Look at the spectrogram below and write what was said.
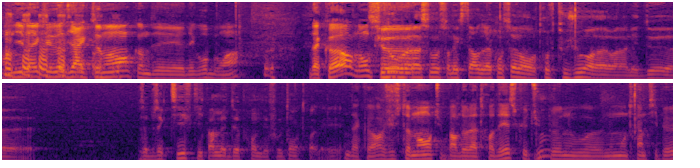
On y va avec les doigts directement comme des, des gros bourrins. D'accord, donc Sinon, euh, voilà, sinon, sur l'extérieur de la console, on retrouve toujours euh, voilà, les deux, euh, objectifs qui permettent de prendre des photos en 3D. D'accord. Justement, tu parles de la 3D. Est-ce que tu peux nous, euh, nous montrer un petit peu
